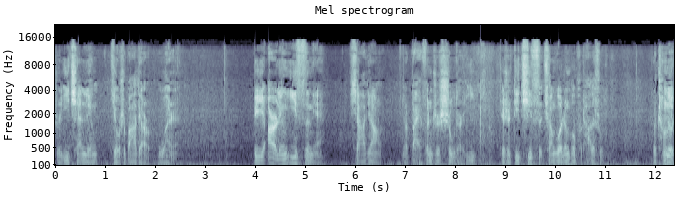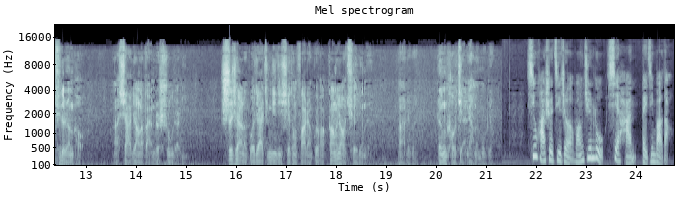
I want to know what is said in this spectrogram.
是一千零九十八点五万人，比二零一四年下降了，就是百分之十五点一。这是第七次全国人口普查的数据，就城六区的人口啊下降了百分之十五点一，实现了国家京津冀协同发展规划纲要确定的啊这个人口减量的目标。新华社记者王军路、谢涵北京报道。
